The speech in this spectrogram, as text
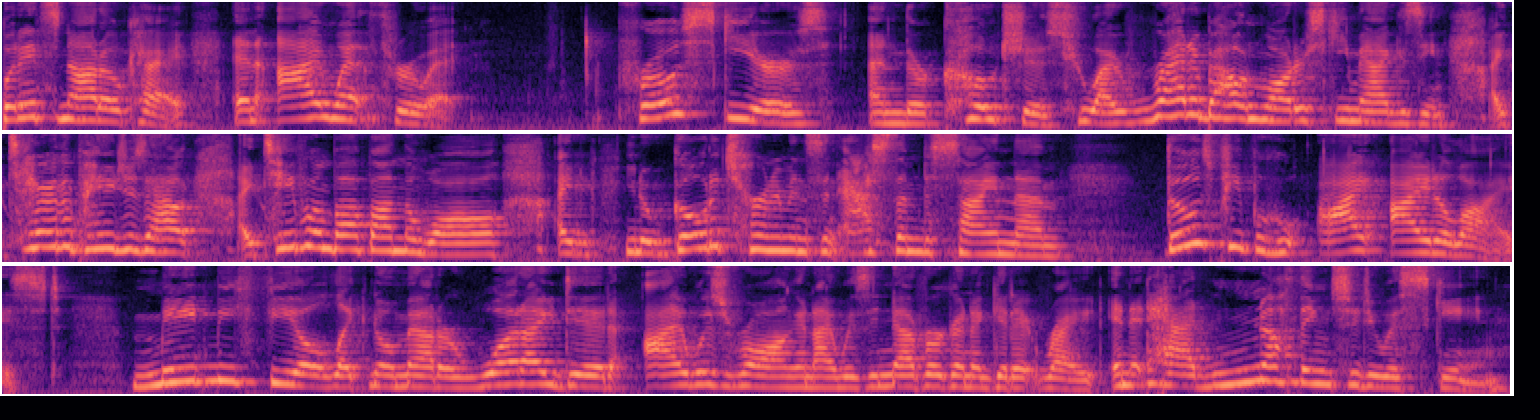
But it's not okay. And I went through it. Pro skiers and their coaches, who I read about in Water Ski Magazine, I tear the pages out, I tape them up on the wall, I, you know, go to tournaments and ask them to sign them those people who I idolized made me feel like no matter what I did, I was wrong and I was never going to get it right. And it had nothing to do with skiing,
